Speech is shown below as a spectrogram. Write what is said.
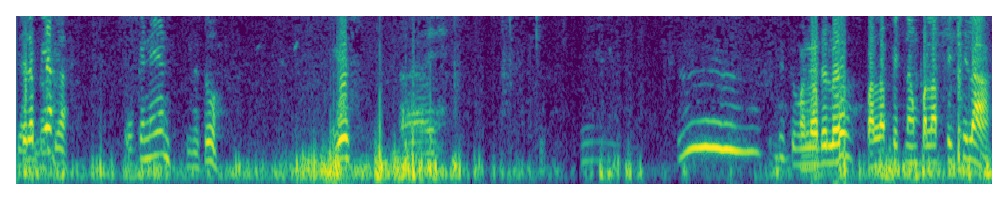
tilapia, tilapia. Okay na yan. Ano to? Yes. Ay. Dito mga idol oh. Palapit ng palapit sila.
